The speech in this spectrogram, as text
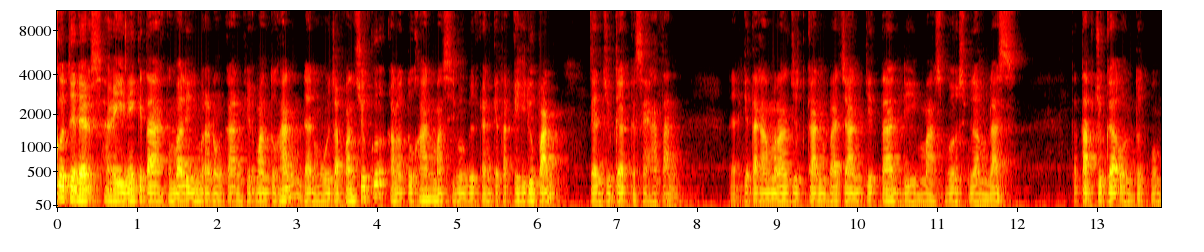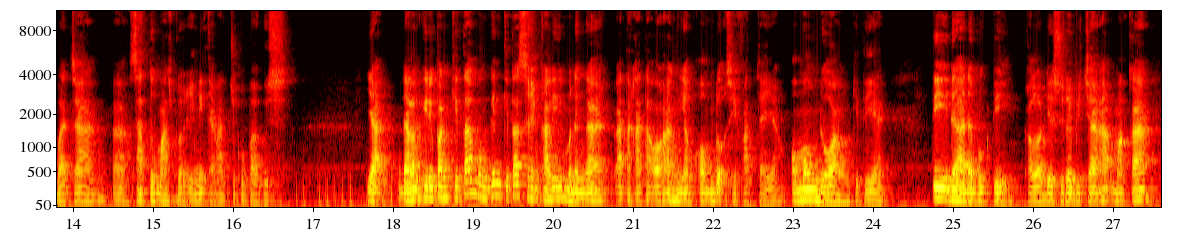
Good Traders, hari ini kita kembali merenungkan firman Tuhan dan mengucapkan syukur kalau Tuhan masih memberikan kita kehidupan dan juga kesehatan. Dan kita akan melanjutkan bacaan kita di Mazmur 19. Tetap juga untuk membaca uh, satu Mazmur ini karena cukup bagus. Ya, dalam kehidupan kita mungkin kita sering kali mendengar kata-kata orang yang omdo sifatnya ya, omong doang gitu ya. Tidak ada bukti. Kalau dia sudah bicara maka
